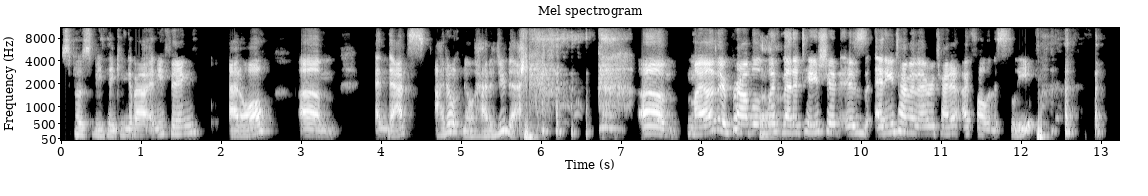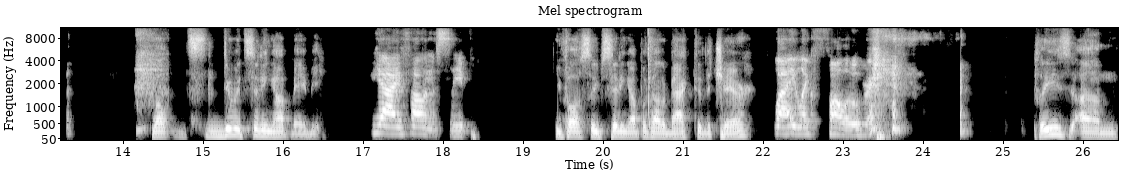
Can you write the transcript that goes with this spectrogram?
supposed to be thinking about anything at all. Um, and that's, I don't know how to do that. um, my other problem uh, with meditation is anytime I've ever tried it, I've fallen asleep. well, do it sitting up, maybe. Yeah, I've fallen asleep. You fall asleep sitting up without a back to the chair? Why, like, fall over? Please um,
